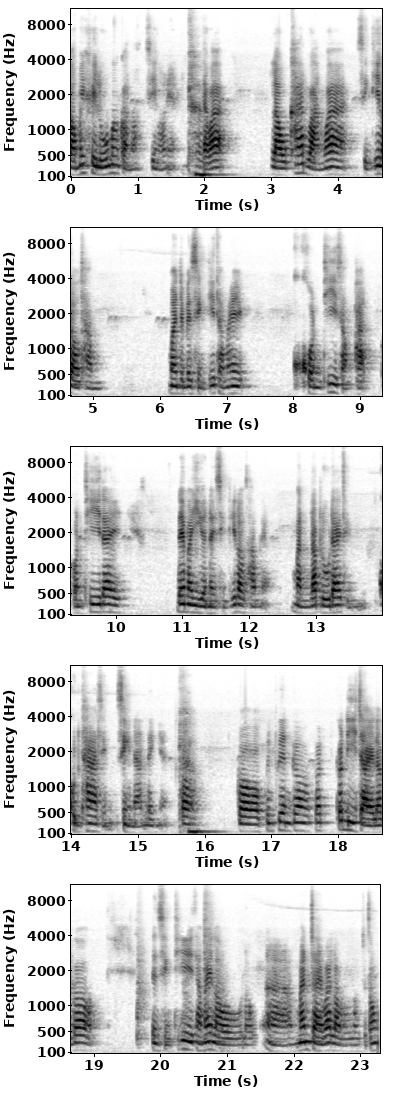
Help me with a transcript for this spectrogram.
เราไม่เคยรู้มาก่อนเนาะสิ่งเหล่าเนี้ยครับแต่ว่าเราคาดหวังว่าสิ่งที่เราทำมันจะเป็นสิ่งที่ทำให้คนที่สัมผัสคนที่ได้ได้มาเยือนในสิ่งที่เราทำเนี่ย มันรับรู้ได้ถึงคุณค่าสิ่งสิ่งนั้นอะไรเงี้ยคก็รับก็เพื่อนๆก็ก็ก็ดีใจแล้วก็ เป็นสิ่งที่ทำให้เราเราอ่ามั่นใจว่าเราเราจะต้อง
